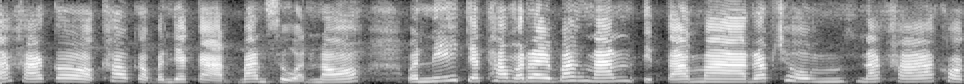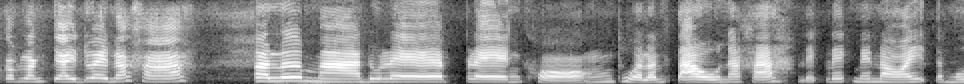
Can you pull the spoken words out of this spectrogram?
นะคะ ก็เข้ากับบรรยากาศบ้านสวนเนาะวันนี้จะทำอะไรบ้างนั้นติดตามมารับชมนะคะ ขอกำลังใจด้วยนะคะ ก็เริ่มมาดูแลแปลงของถั่วลันเตานะคะ เล็กๆน้อยๆตะมุ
